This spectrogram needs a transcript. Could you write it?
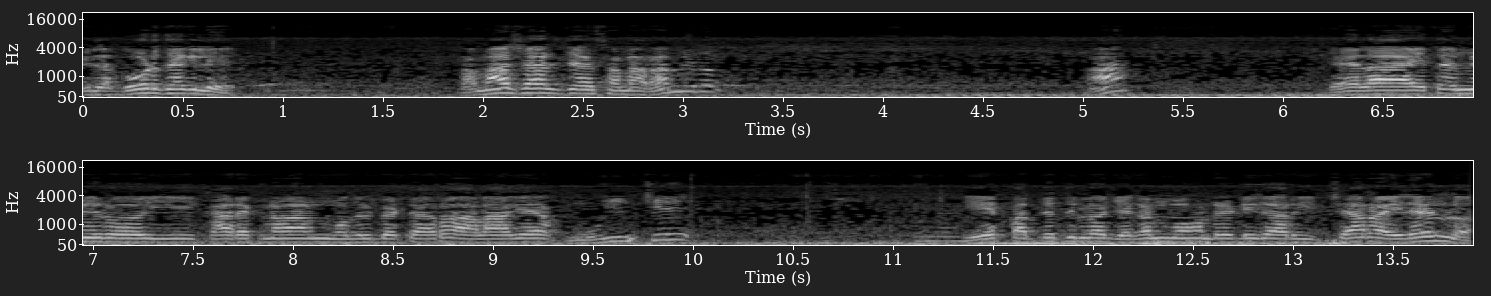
వీళ్ళ గోడు తగిలే. తమాషాలు చేస్తున్నారా మీరు? ఎలా అయితే మీరు ఈ కార్యక్రమాన్ని మొదలుపెట్టారో అలాగే ముగించి ఏ పద్ధతిలో జగన్మోహన్ రెడ్డి గారు ఇచ్చారో ఐదేళ్ళు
